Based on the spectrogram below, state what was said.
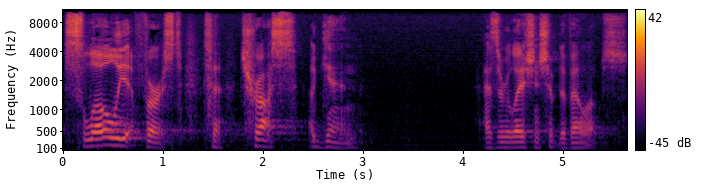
slowly at first to trust again as the relationship develops.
